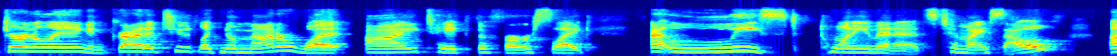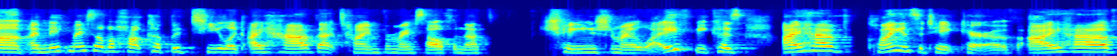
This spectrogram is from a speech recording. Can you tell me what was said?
journaling and gratitude. Like, no matter what, I take the first like at least 20 minutes to myself. Um, I make myself a hot cup of tea. Like, I have that time for myself, and that's changed my life because I have clients to take care of. I have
